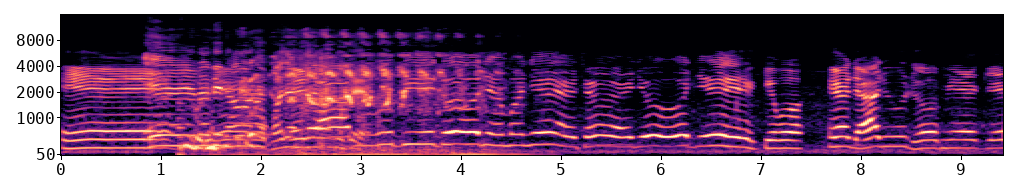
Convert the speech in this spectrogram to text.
એ એ નથી થવાનું, ભજન ગાવાનું છે. ને મને સજો જે કેવો એ દારૂ જો કે છે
